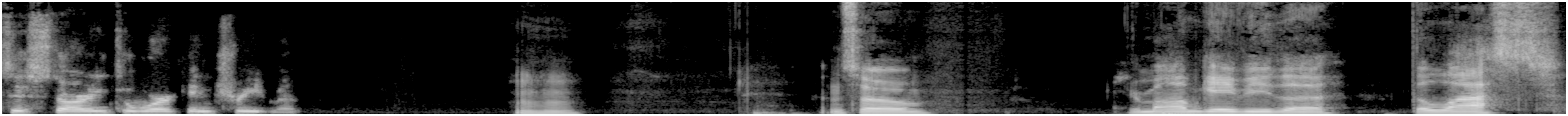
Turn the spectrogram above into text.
to starting to work in treatment. Mm-hmm. And so, your mom gave you the the last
